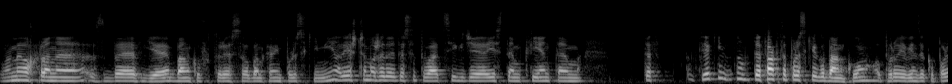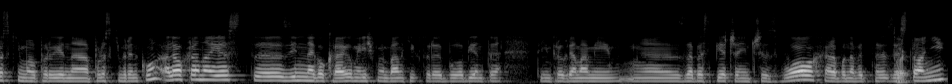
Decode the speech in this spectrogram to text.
Mamy ochronę z BFG, banków, które są bankami polskimi, ale jeszcze może dojść do sytuacji, gdzie jestem klientem w jakim, no de facto polskiego banku, operuję w języku polskim, operuję na polskim rynku, ale ochrona jest e, z innego kraju. Mieliśmy banki, które były objęte tymi programami e, zabezpieczeń czy z Włoch, albo nawet z Tak. Estonii.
